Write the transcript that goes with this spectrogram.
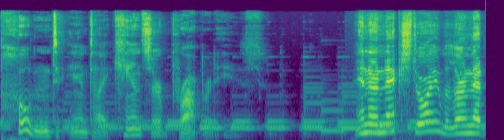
potent anti-cancer properties. In our next story, we learn that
